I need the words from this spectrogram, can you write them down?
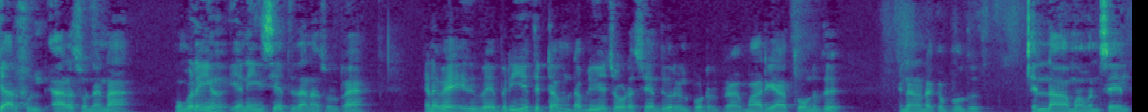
கேர்ஃபுல் யாரை சொன்னேன்னா உங்களையும் என்னையும் சேர்த்து தான் நான் சொல்கிறேன் எனவே இது பெரிய திட்டம். டபிள்யூஹெச்ஓட சேர்ந்து இவர்கள் போட்டிருக்கிற மாதிரியாக தோணுது. என்ன நடக்க போகுது? எல்லாம் அவன் செயல்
